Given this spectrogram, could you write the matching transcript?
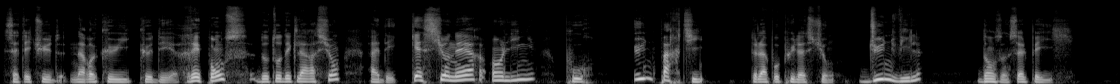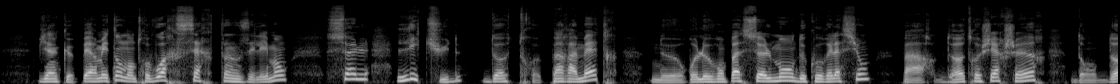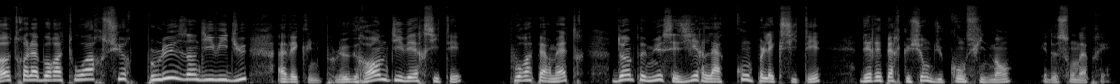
Cette étude n'a recueilli que des réponses d'autodéclaration à des questionnaires en ligne pour une partie de la population d'une ville dans un seul pays. Bien que permettant d'entrevoir certains éléments, seule l'étude d'autres paramètres ne relevant pas seulement de corrélations par d'autres chercheurs dans d'autres laboratoires sur plus d'individus avec une plus grande diversité pourra permettre d'un peu mieux saisir la complexité des répercussions du confinement et de son après.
